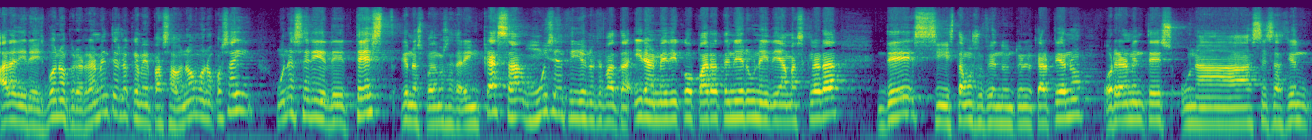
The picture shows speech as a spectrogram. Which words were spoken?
Ahora diréis, bueno, pero realmente es lo que me pasa o no. Bueno, pues hay una serie de test que nos podemos hacer en casa, muy sencillos, no hace falta ir al médico para tener una idea más clara de si estamos sufriendo un túnel carpiano o realmente es una sensación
